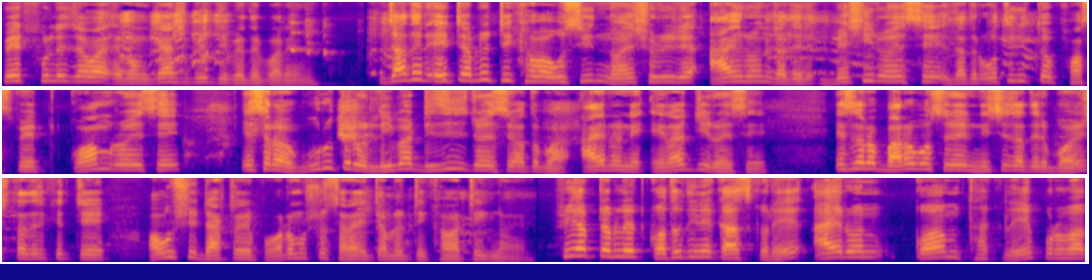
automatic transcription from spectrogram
পেট ফুলে যাওয়া এবং গ্যাস বৃদ্ধি পেতে পারে। যাদের এই ট্যাবলেটটি খাওয়া উচিত নয়, শরীরে আয়রন যাদের বেশি রয়েছে, যাদের অতিরিক্ত ফসফেট কম রয়েছে, এছাড়াও গুরুতর লিভার ডিজিজ রয়েছে অথবা আয়রনে অ্যালার্জি রয়েছে। এছাড়াও বারো বছরের নিচে যাদের বয়স, তাদের ক্ষেত্রে অবশ্যই ডাক্তারের পরামর্শ ছাড়া এই ট্যাবলেটটি খাওয়া ঠিক নয়। ফিয়াব ট্যাবলেট কতদিনে কাজ করে? আয়রন কম থাকলে প্রভাব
